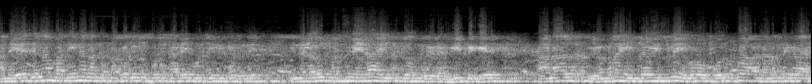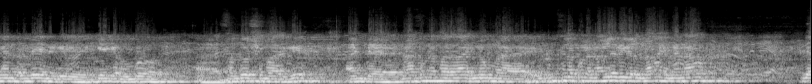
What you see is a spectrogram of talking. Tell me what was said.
அந்த ஏஜெல்லாம் பார்த்தீங்கன்னா அந்த பக்கத்து வீட்டு கடை பூச்சி இருக்கிறது இந்த லெவல் பிரச்சனையை தான் இருந்துட்டு வந்துருக்கிறேன் வீட்டுக்கு. ஆனால் இவங்கெல்லாம் இந்த வயசுல இவ்வளோ பொறுப்பாக நடந்துக்கிறாங்கன்றதே எனக்கு கேட்க ரொம்ப சந்தோஷமாக சந்தோஷமா இருக்கு. அண்ட் நான் சொன்ன மாதிரி தான் இன்னும் சில பல நல்லதுகள் தான். என்னன்னா இந்த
